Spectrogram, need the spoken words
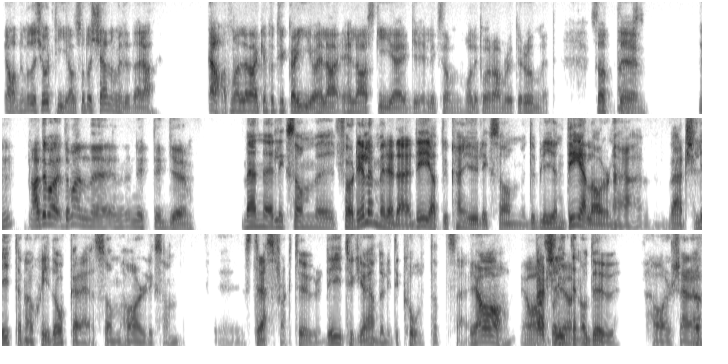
ja, när man då kör 10, så då känner man det där, ja, att man verkligen får trycka i och hela, hela skijärg liksom håller på att ramla ut i rummet. Så att, Ja, eh, mm, ja, det var, det var en, en nyttig, eh, Men eh, liksom eh, fördelen med det där, det är att du kan ju liksom, du blir en del av den här världseliten av skidåkare som har liksom stressfraktur. Det tycker jag ändå är lite coolt att så här, ja, ja, alltså, världseliten jag, och du har så här jag,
